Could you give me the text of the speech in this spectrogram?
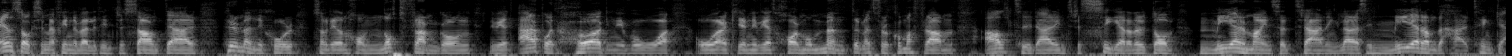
en sak som jag finner väldigt intressant det är hur människor som redan har nått framgång, ni vet är på en hög nivå och verkligen ni vet har momentumet för att komma fram. Alltid är intresserade utav mer mindset träning, lära sig mer om det här, tänka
